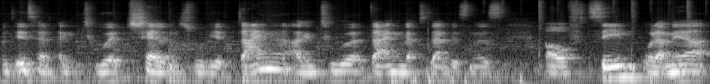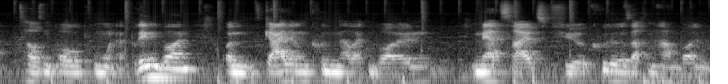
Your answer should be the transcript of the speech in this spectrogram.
und Internetagentur Challenge, wo wir deine Agentur, dein Webdesign-Business auf 10 oder mehr 1000 Euro pro Monat bringen wollen und geileren Kunden arbeiten wollen, mehr Zeit für coolere Sachen haben wollen,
